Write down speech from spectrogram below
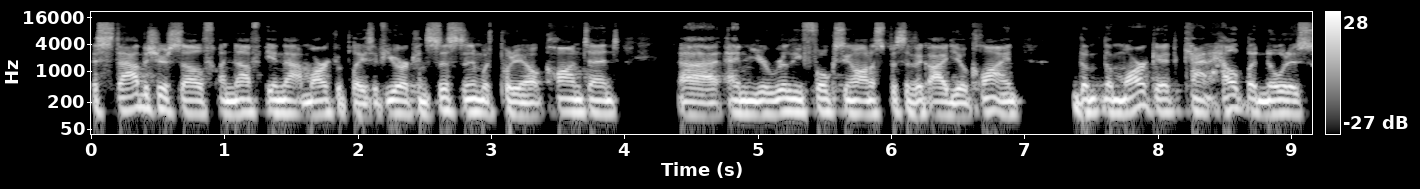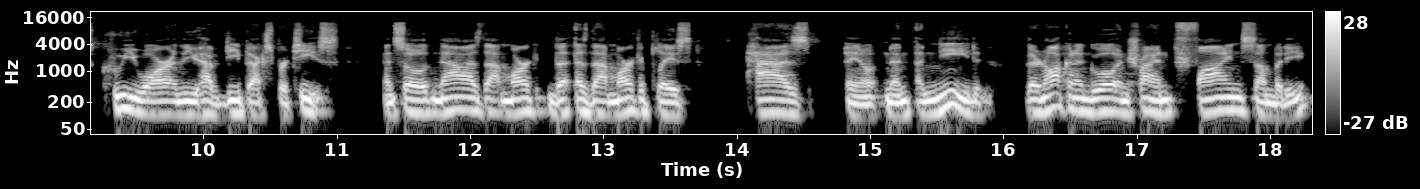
establish yourself enough in that marketplace, if you are consistent with putting out content uh, and you're really focusing on a specific ideal client, the, the market can't help but notice who you are and that you have deep expertise. And so now as that market, as that marketplace has, you know, a need they're not going to go out and try and find somebody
